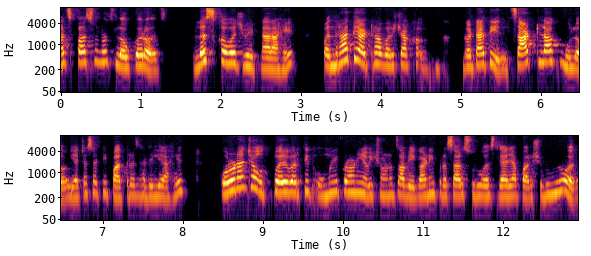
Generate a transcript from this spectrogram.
आजपासूनच लवकरच लस कवच भेटणार आहे. पंधरा ते अठरा वर्षा गटातील साठ लाख मुलं याच्यासाठी पात्र झालेली आहेत. कोरोनाच्या उत्परिवर्तित ओमेक्रॉन या विषाणूचा वेगाने प्रसार सुरू असलेल्या पार्श्वभूमीवर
